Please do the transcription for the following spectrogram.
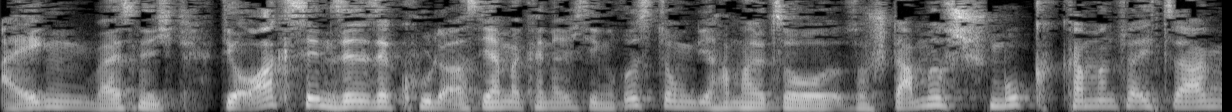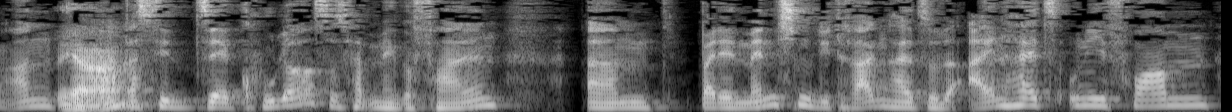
eigen, weiß nicht. Die Orks sehen sehr, sehr cool aus. Die haben ja keine richtigen Rüstungen, die haben halt so, so Stammesschmuck, kann man vielleicht sagen, an. Ja. Das sieht sehr cool aus, das hat mir gefallen. Ähm, bei den Menschen, die tragen halt so Einheitsuniformen,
